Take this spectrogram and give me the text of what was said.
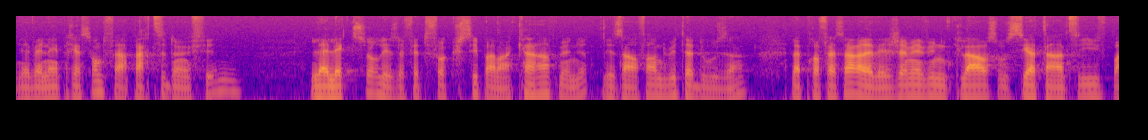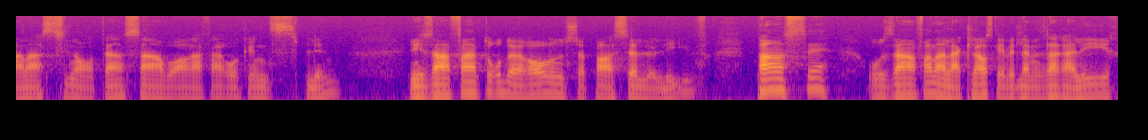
Ils avaient l'impression de faire partie d'un film. La lecture les a fait focuser pendant 40 minutes, des enfants de 8 à 12 ans. La professeure, n'avait jamais vu une classe aussi attentive pendant si longtemps sans avoir à faire aucune discipline. Les enfants, tour de rôle, se passaient le livre, pensaient aux enfants dans la classe qui avaient de la misère à lire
